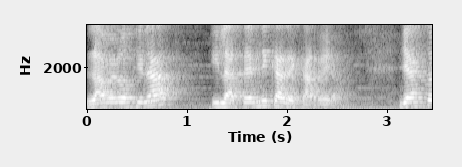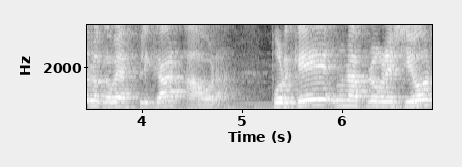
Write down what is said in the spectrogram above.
la velocidad y la técnica de carrera. Ya esto es lo que voy a explicar ahora. ¿Por qué una progresión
